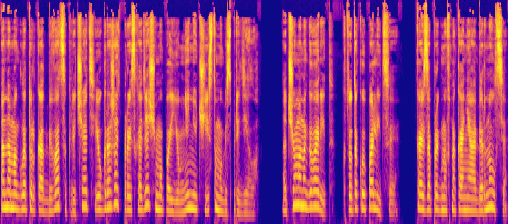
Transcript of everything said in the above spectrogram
Она могла только отбиваться, кричать и угрожать происходящему, по ее мнению, чистому беспределу. О чем она говорит? Кто такой полиция? Кай, запрыгнув на коня, обернулся.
